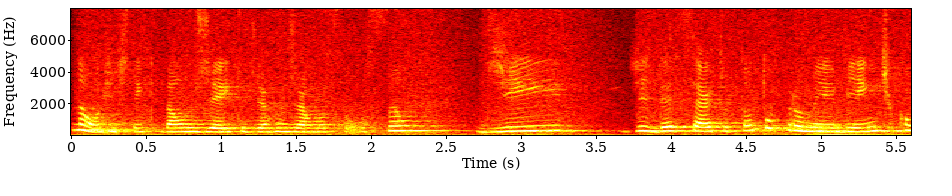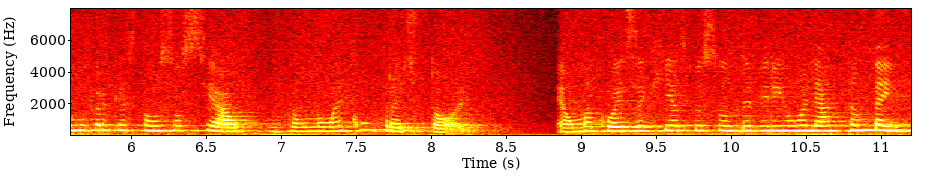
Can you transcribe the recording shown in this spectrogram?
Não, a gente tem que dar um jeito de arranjar uma solução de, de dar certo tanto para o meio ambiente como para a questão social. Então não é contraditório. É uma coisa que as pessoas deveriam olhar também.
